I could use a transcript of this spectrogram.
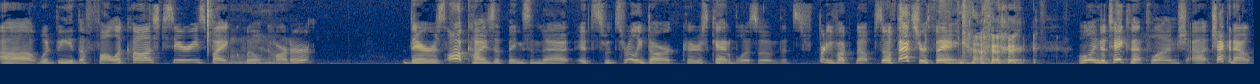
uh, would be the Fallocaust series by oh, Quil yeah. Carter. There's all kinds of things in that. It's it's really dark. There's cannibalism. It's pretty fucked up. So if that's your thing, and you're willing to take that plunge, uh, check it out.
